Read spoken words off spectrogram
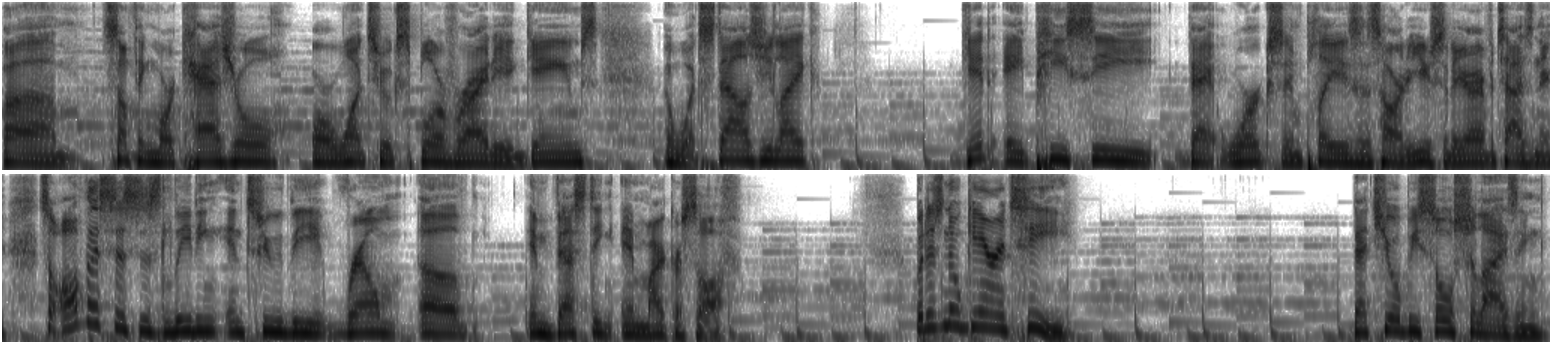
um, something more casual or want to explore a variety of games and what styles you like get a PC that works and plays as hard to use. So they're advertising there. So all this is just leading into the realm of investing in Microsoft. But there's no guarantee that you'll be socializing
